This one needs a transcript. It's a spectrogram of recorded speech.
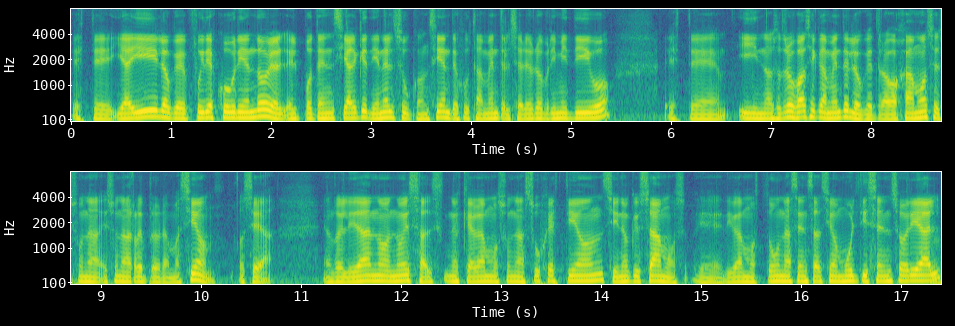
este, y ahí lo que fui descubriendo, el, el, potencial que tiene el subconsciente, justamente el cerebro primitivo. Este, y nosotros básicamente lo que trabajamos es una, es una reprogramación. O sea, en realidad no, no, es, no es que hagamos una sugestión, sino que usamos, eh, digamos, toda una sensación multisensorial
